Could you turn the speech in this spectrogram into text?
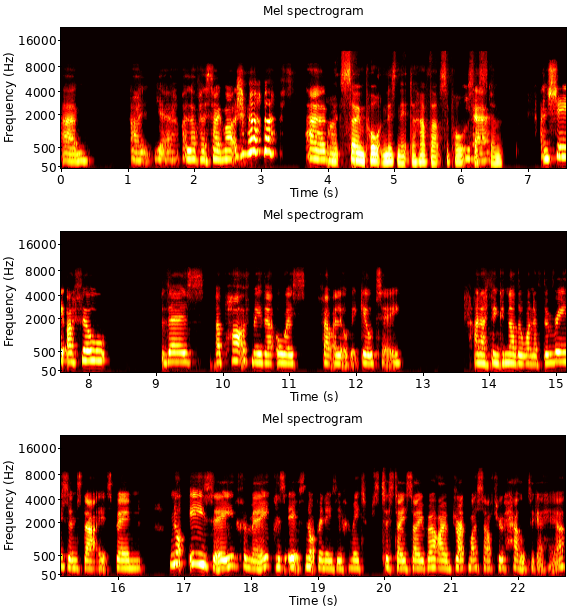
Um, I yeah, I love her so much. um, oh, it's so important, isn't it, to have that support yeah. system? And she, I feel there's a part of me that always felt a little bit guilty. And I think another one of the reasons that it's been not easy for me, because it's not been easy for me to, to stay sober. I've dragged myself through hell to get here.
